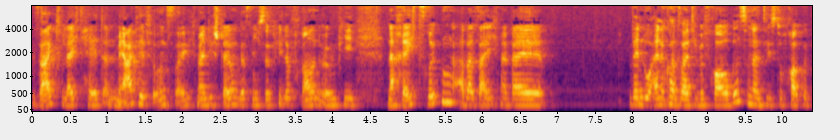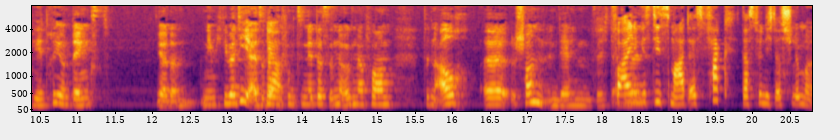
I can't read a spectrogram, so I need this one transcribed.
gesagt, vielleicht hält dann Merkel für uns, sage ich mal, die Stellung, dass nicht so viele Frauen irgendwie nach rechts rücken. Aber sage ich mal, bei, wenn du eine konservative Frau bist und dann siehst du Frau Petri und denkst, ja, dann nehme ich lieber die. Also dann ja. funktioniert das in irgendeiner Form dann auch äh, schon in der Hinsicht. Vor also allen Dingen ist die smart as fuck. Das finde ich das Schlimme.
